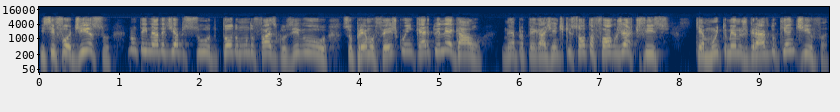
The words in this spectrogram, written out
E se for disso, não tem nada de absurdo. Todo mundo faz, inclusive o Supremo fez com um inquérito ilegal, né, para pegar gente que solta fogos de artifício que é muito menos grave do que Antifa.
